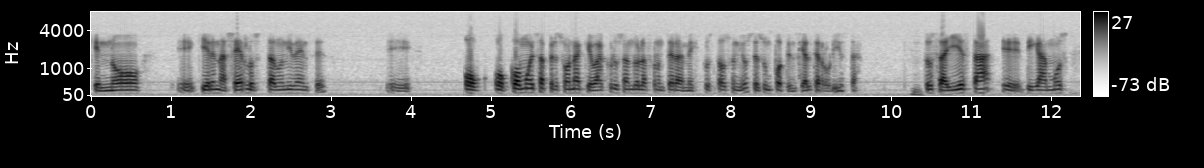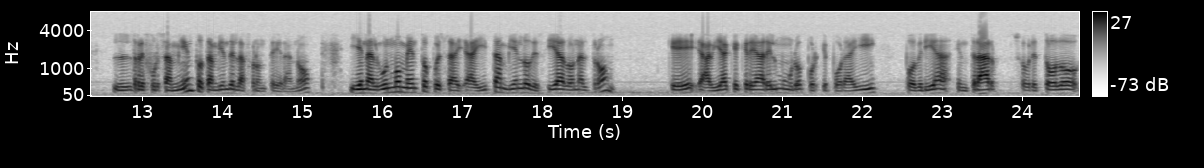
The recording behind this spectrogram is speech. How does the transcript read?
que no eh, quieren hacer los estadounidenses, eh, o, o cómo esa persona que va cruzando la frontera de México Estados Unidos es un potencial terrorista. Entonces ahí está, eh, digamos, el reforzamiento también de la frontera, ¿no? Y en algún momento, pues ahí, ahí también lo decía Donald Trump, que había que crear el muro porque por ahí podría entrar sobre todo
